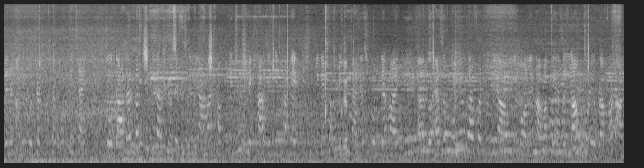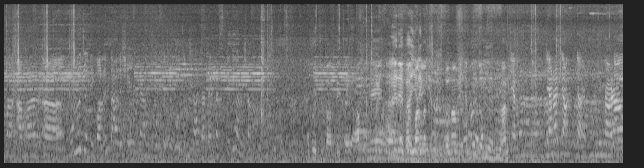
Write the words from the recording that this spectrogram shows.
তাদের আমি প্রচার প্রসার করতে চাই। তো দাদার কাছ থেকে আসলে বেসিক্যালি আমার সব কিছু শেখা যে কীভাবে একটি শুটিংয়ে সব কিছু ম্যানেজ করতে হয়। তো অ্যাজ আ কোরিওগ্রাফার যদি আপনি বলেন আমাকে অ্যাজ আ ইয়াং কোরিওগ্রাফার আমার আমার গুরু যদি বলেন তাহলে সেখানে আমি বলব যে গৌতম শাহ দাদার কাছ থেকে আমি সব কিছু শিখেছি যেমন যারা ডাক্তার তারাও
